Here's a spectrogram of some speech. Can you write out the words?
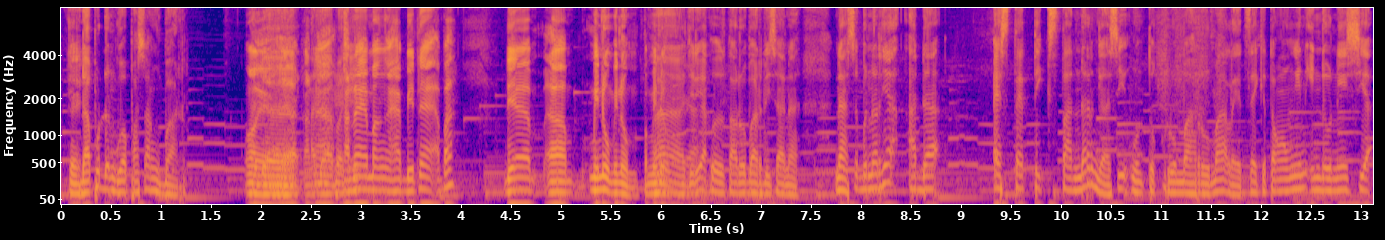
Oke. Dapur dan gua pasang bar. Oh Ada- iya, iya. ada karena sih? karena emang habitnya apa? Dia eh, minum minum peminum. Nah, jadi aku taruh bar di sana. Nah, sebenarnya ada estetik standar nggak sih untuk rumah-rumah let's say kita ngomongin Indonesia.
